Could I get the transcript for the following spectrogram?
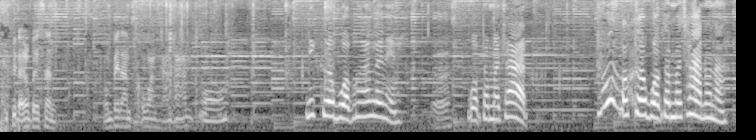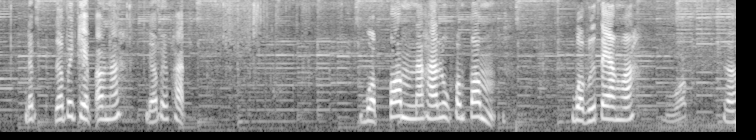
มันคือไหนลงไปสั่นผมไปตามเถาวันหาน้เออนี่เครือบวบเท่านั้นเลยเนี่ยำเออบวบธรรมชาตินู่นก็เครือบวบธรรมชาตินู่นน่ะเดี๋ยวเดี๋ยวไปเก็บเอานะเดี๋ยวไปผัด บวบป้อมนะคะ ลูกป้อมป้อมๆบวบหรือแตงวะ บวบเหรอ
